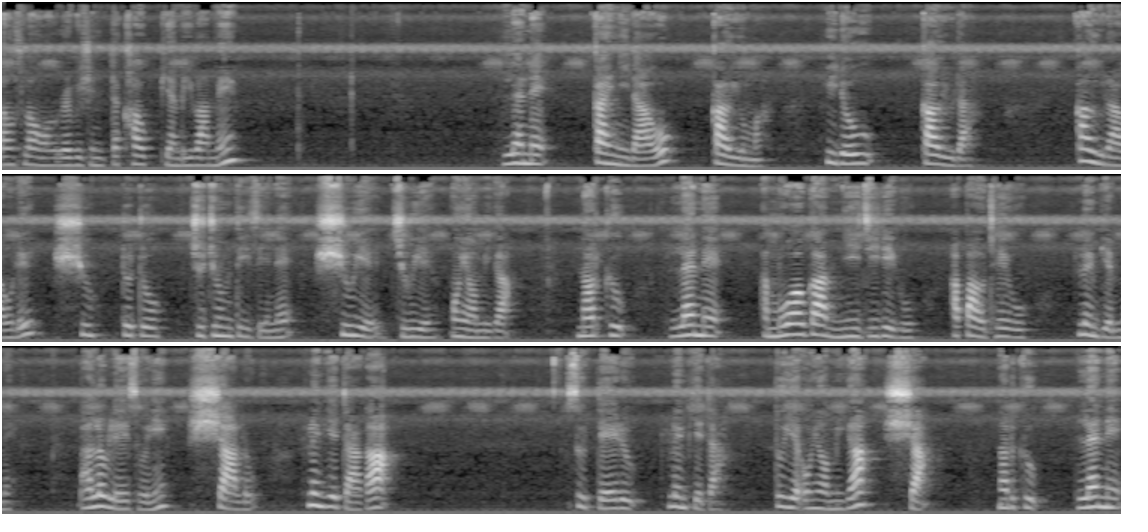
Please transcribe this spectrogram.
လုံးစလုံးကို revision တစ်ခေါက်ပြန်ပေးပါမယ်။လက်နဲ့ကိုက်ညီတာကိုကောက်ယူမှာဟီတို့ကောက်ယူတာကောက်ယူတာကိုလေရှူတူတူဂျူးဂျူးမသိစေနဲ့ရှူရဲ့ဂျူးရဲ့အုံရောင်မီကနောက်တစ်ခုလက်နဲ့အမိုးအောက်ကမြေကြီးတွေကိုအပေါက်သေးကိုလွှင့်ပြမယ်။ ဘာလို့လဲဆိုရင်ရှာလို့လွှင့်ပြတာကစုတဲတို့လွှင့်ပြတာသူ့ရဲ့အုံရောင်မီကရှာနောက်တစ်ခုလက်နဲ့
